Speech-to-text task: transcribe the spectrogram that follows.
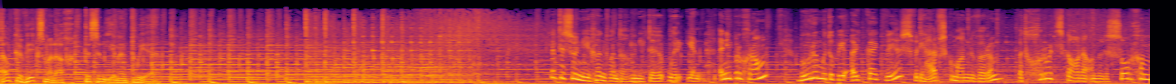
elke weekmiddag tussen 1 en 2. Is so 29 minute oor 1. In die program Boere moet op die uitkyk wees vir die herfskomando wurm wat groot skade aan hulle sorghum,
